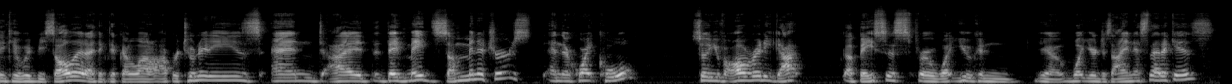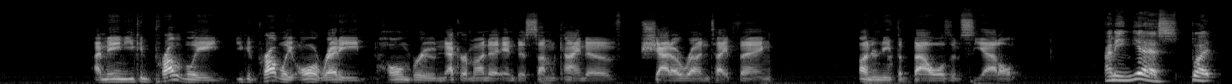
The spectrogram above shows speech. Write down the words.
think it would be solid. I think they've got a lot of opportunities, and I they've made some miniatures, and they're quite cool. So you've already got a basis for what you can, you know, what your design aesthetic is. I mean, you can probably you could probably already homebrew Necromunda into some kind of Shadowrun type thing underneath the bowels of Seattle. I mean, yes, but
